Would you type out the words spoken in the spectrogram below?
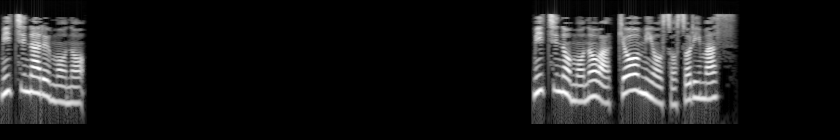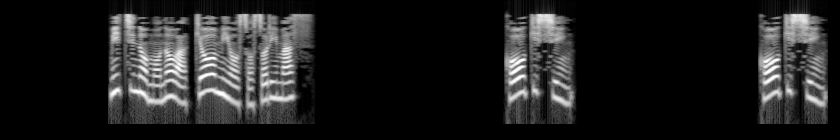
未知なるもの未知のものは興味をそそります。未知のものは興味をそそります。好奇心好奇心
